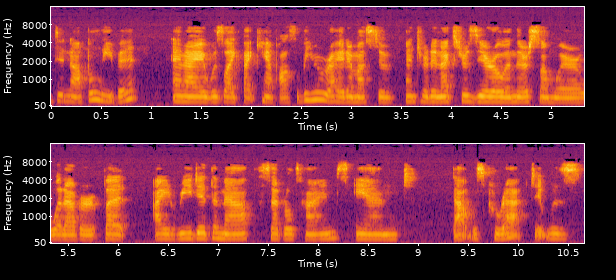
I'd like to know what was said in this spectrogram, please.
did not believe it. And I was like, that can't possibly be right. I must have entered an extra zero in there somewhere or whatever. But I redid the math several times and that was correct. It was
